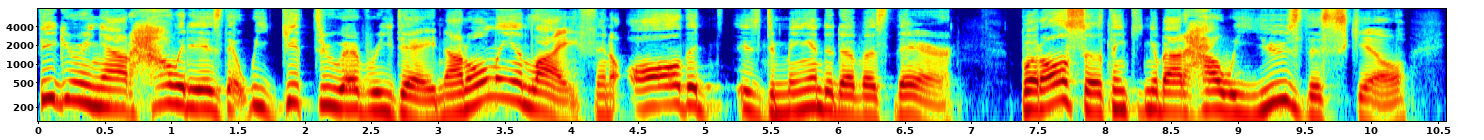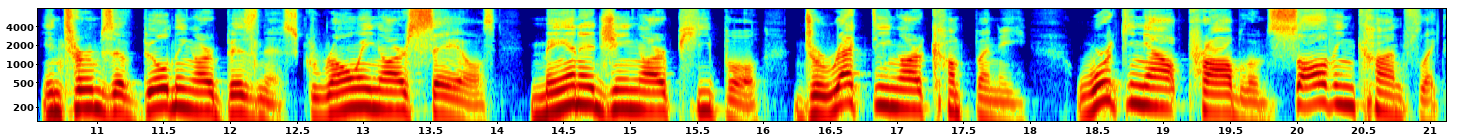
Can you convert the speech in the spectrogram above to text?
figuring out how it is that we get through every day, not only in life and all that is demanded of us there, but also thinking about how we use this skill in terms of building our business, growing our sales, managing our people, directing our company, working out problems, solving conflict,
